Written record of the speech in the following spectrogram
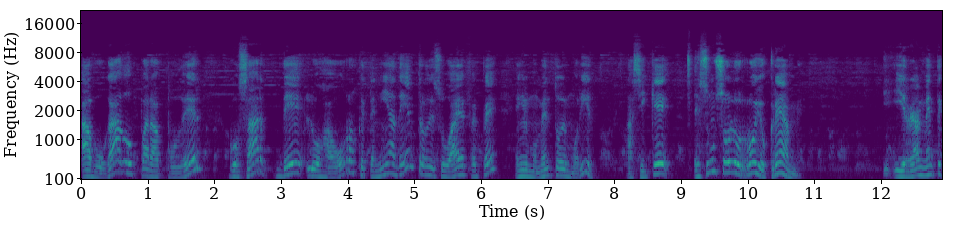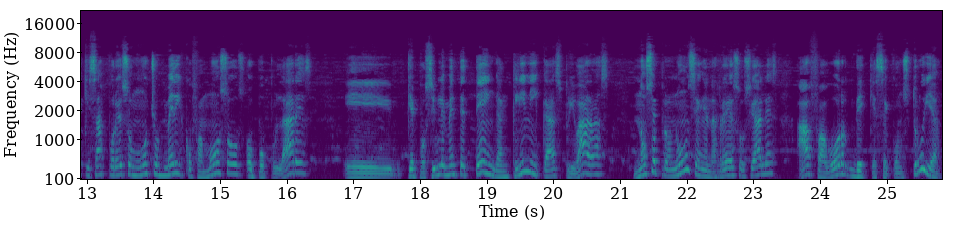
abogados para poder gozar de los ahorros que tenía dentro de su AFP en el momento de morir. Así que es un solo rollo, créanme y, realmente quizás por eso muchos médicos famosos o populares eh, que posiblemente tengan clínicas privadas no se pronuncian en las redes sociales a favor de que se construya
